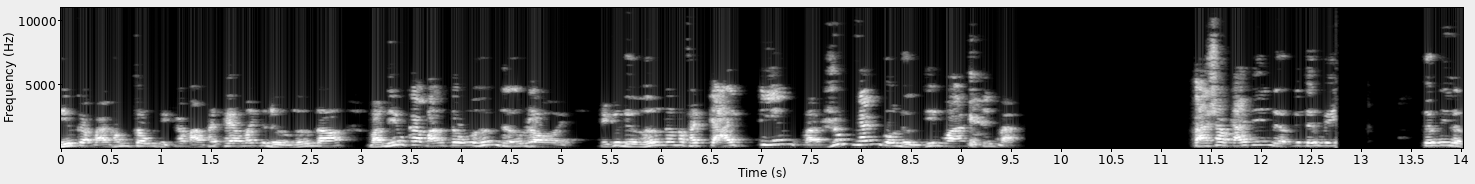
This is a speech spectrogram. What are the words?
Nếu các bạn không tu thì các bạn phải theo mấy cái đường hướng đó. Mà nếu các bạn tu hướng thượng rồi, thì cái đường hướng đó nó phải cải tiến và rút ngắn con đường tiến qua của chính bạn. Tại sao cải tiến được? Cái tử vi tử vi là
